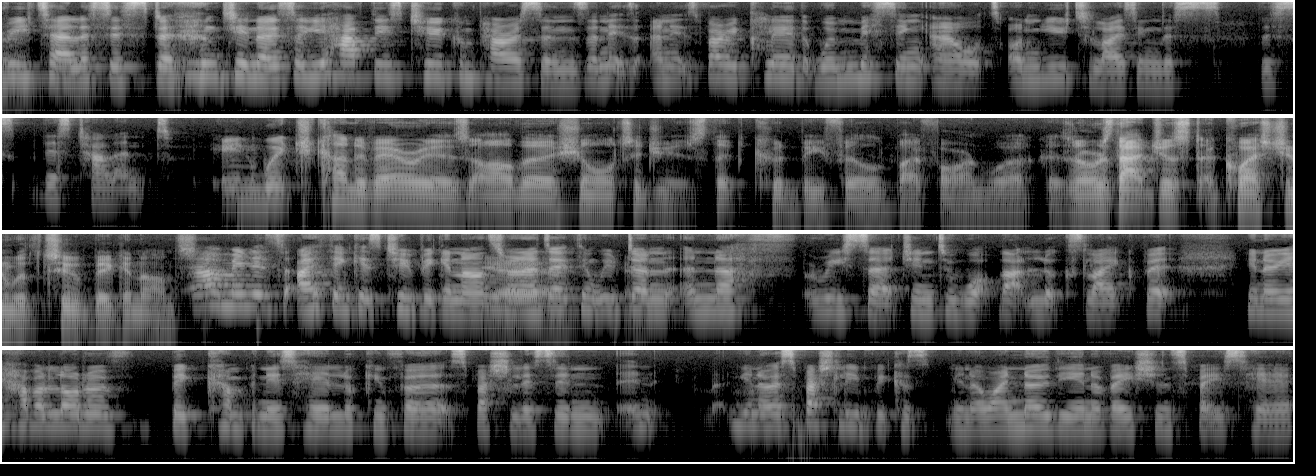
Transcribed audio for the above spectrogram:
retail yeah. assistant, you know, so you have these two comparisons and it's and it's very clear that we're missing out on utilizing this this this talent in which kind of areas are there shortages that could be filled by foreign workers, or is that just a question with too big an answer? I mean, it's. I think it's too big an answer, yeah, and I don't think we've yeah. done enough research into what that looks like. But you know, you have a lot of big companies here looking for specialists in, in you know, especially because you know I know the innovation space here.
